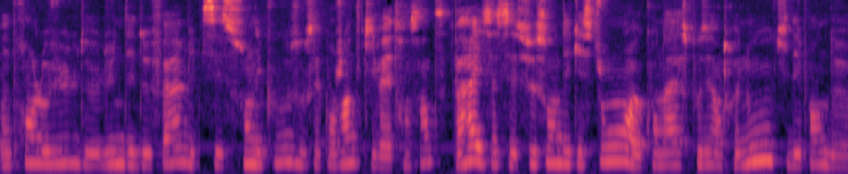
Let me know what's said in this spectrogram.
on prend l'ovule de l'une des deux femmes et c'est son épouse ou sa qui va être enceinte. Pareil, ça, ce sont des questions euh, qu'on a à se poser entre nous, qui dépendent de,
